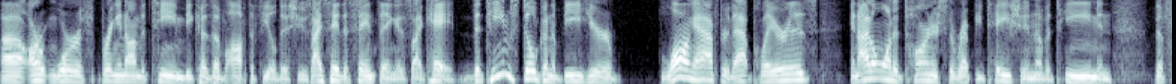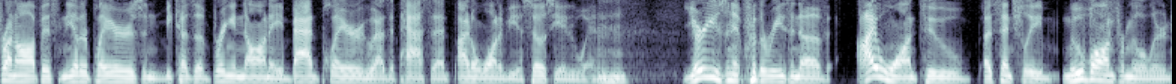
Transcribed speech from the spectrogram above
uh, aren't worth bringing on the team because of off the field issues. I say the same thing. It's like, hey, the team's still going to be here long after that player is, and I don't want to tarnish the reputation of a team and the front office and the other players, and because of bringing on a bad player who has a past that I don't want to be associated with. Mm-hmm. You're using it for the reason of I want to essentially move on from Lillard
